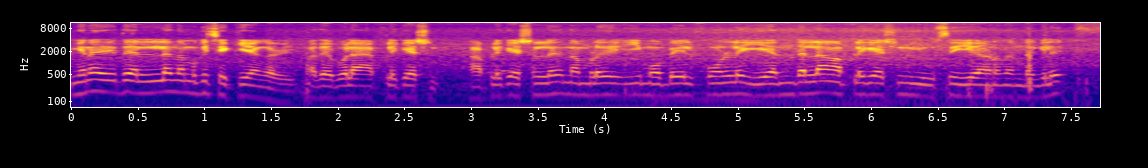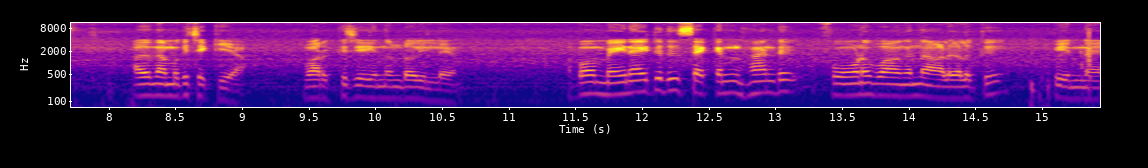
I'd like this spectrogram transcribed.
ഇങ്ങനെ ഇതെല്ലാം നമുക്ക് ചെക്ക് ചെയ്യാൻ കഴിയും. അതേപോലെ ആപ്ലിക്കേഷൻ ആപ്ലിക്കേഷനിൽ നമ്മൾ ഈ മൊബൈൽ ഫോണിൽ എന്തെല്ലാം ആപ്ലിക്കേഷൻ യൂസ് ചെയ്യുകയാണെന്നുണ്ടെങ്കിൽ അത് നമുക്ക് ചെക്ക് ചെയ്യാം. വർക്ക് ചെയ്യുന്നുണ്ടോ ഇല്ലേ അപ്പോൾ മെയിനായിട്ട് ഇത് സെക്കൻഡ് ഹാൻഡ് ഫോൺ വാങ്ങുന്ന ആളുകൾക്ക് പിന്നെ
